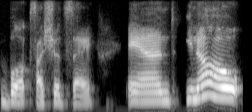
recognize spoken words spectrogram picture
books, I should say. And you know,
